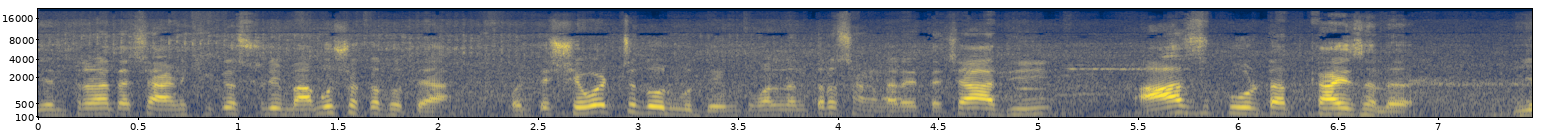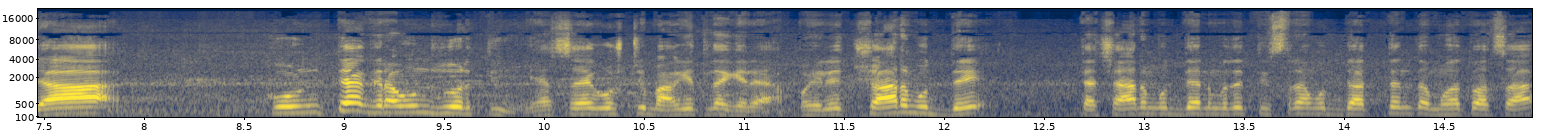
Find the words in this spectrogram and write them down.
यंत्रणा त्याच्या आणखी कस्टडी मागू शकत होत्या. पण ते शेवटचे दोन मुद्दे मी तुम्हाला नंतर सांगणार आहे. त्याच्या आधी आज कोर्टात काय झालं? या कोणत्या ग्राउंड्सवरती ह्या सगळ्या गोष्टी मागितल्या गेल्या? पहिले चार मुद्दे. त्या चार मुद्द्यांमध्ये तिसरा मुद्दा अत्यंत महत्त्वाचा.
